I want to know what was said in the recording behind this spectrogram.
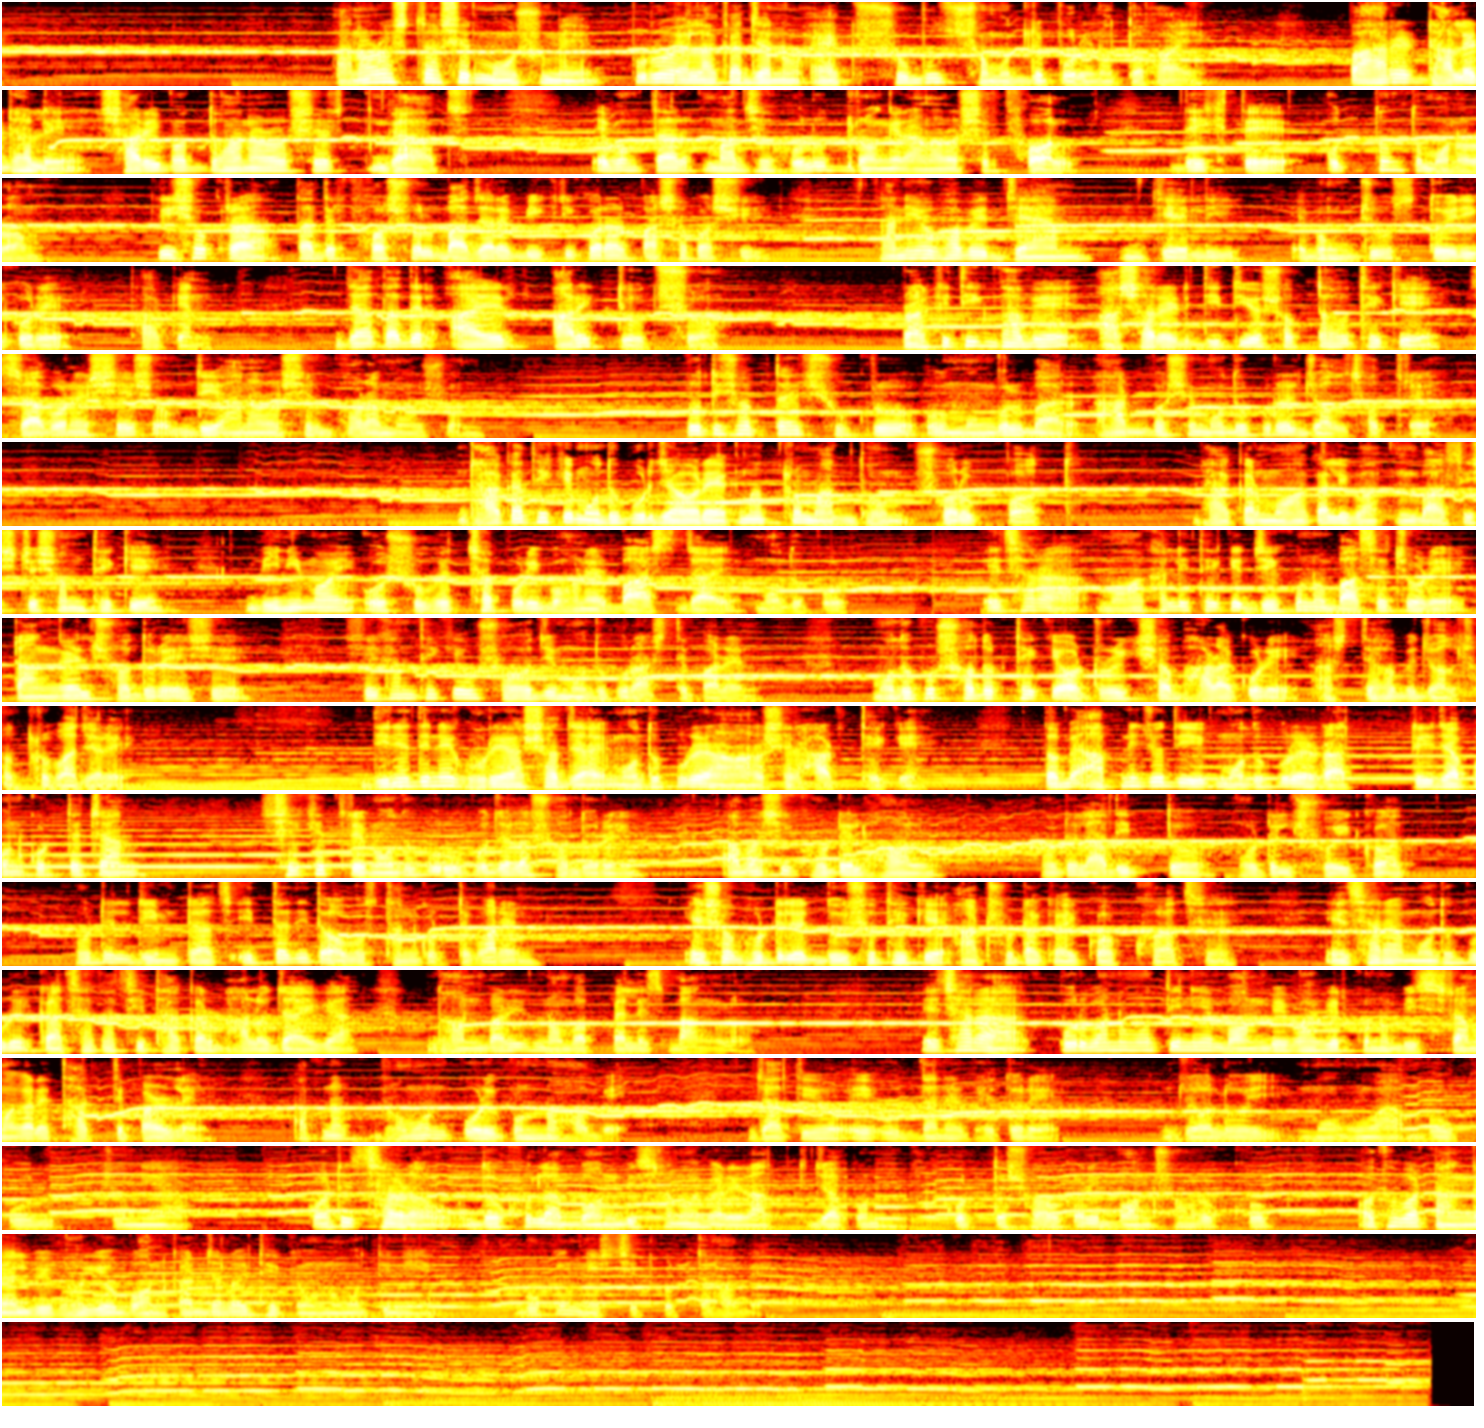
আনারস চাষের মৌসুমে পুরো এলাকা যেন এক সবুজ সমুদ্রে পরিণত হয়। পাহাড়ের ঢালে ঢালে সারিবদ্ধ আনারসের গাছ এবং তার মাঝে হলুদ রঙের আনারসের ফল দেখতে অত্যন্ত মনোরম। কৃষকরা তাদের ফসল বাজারে বিক্রি করার পাশাপাশি স্থানীয়ভাবে জ্যাম, জেলি এবং জুস তৈরি করে থাকেন, যা তাদের আয়ের আরেকটি উৎস। প্রাকৃতিকভাবে আষাঢ়ের দ্বিতীয় সপ্তাহ থেকে শ্রাবণের শেষ অবধি আনারসের ভরা মৌসুম। প্রতি সপ্তাহের শুক্র ও মঙ্গলবার হাট বসে মধুপুরের জলছত্রে। ঢাকা থেকে মধুপুর যাওয়ার একমাত্র মাধ্যম সড়ক পথ ঢাকার মহাকালী বাস স্টেশন থেকে বিনিময় ও শুভেচ্ছা পরিবহনের বাস যায় মধুপুর। এছাড়া মহাখালী থেকে যে কোনো বাসে চড়ে টাঙ্গাইল সদরে এসে সেখান থেকেও সহজে মধুপুর আসতে পারেন। মধুপুর সদর থেকে অটোরিকশা ভাড়া করে আসতে হবে জলছত্র বাজারে। দিনে দিনে ঘুরে আসা যায় মধুপুরের আনারসের হাট থেকে। তবে আপনি যদি মধুপুরের রাত্রি যাপন করতে চান, সেক্ষেত্রে মধুপুর উপজেলা সদরে আবাসিক হোটেল হল hotel Aditya, hotel Saikat, hotel dream touch ইত্যাদিতে অবস্থান করতে পারেন। এসব হোটেলের দুইশো থেকে আটশো টাকায় কক্ষ আছে। এছাড়া মধুপুরের কাছাকাছি থাকার ভালো জায়গা ধনবাড়ির নবাব প্যালেস বাংলো। এছাড়া পূর্বানুমতি নিয়ে বন বিভাগের কোনো বিশ্রামাগারে থাকতে পারলে আপনার ভ্রমণ পরিপূর্ণ হবে। জাতীয় এই উদ্যানের ভেতরে জলই, মহুয়া, বকুল, চুনিয়া কটেজ ছাড়াও দোখলা বন বিশ্রামাগারে রাত্রিযাপন করতে সহকারী বন সংরক্ষক অথবা টাঙ্গাইল বিভাগীয় বন কার্যালয় থেকে অনুমতি নিয়ে বুকিং নিশ্চিত করতে হবে।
